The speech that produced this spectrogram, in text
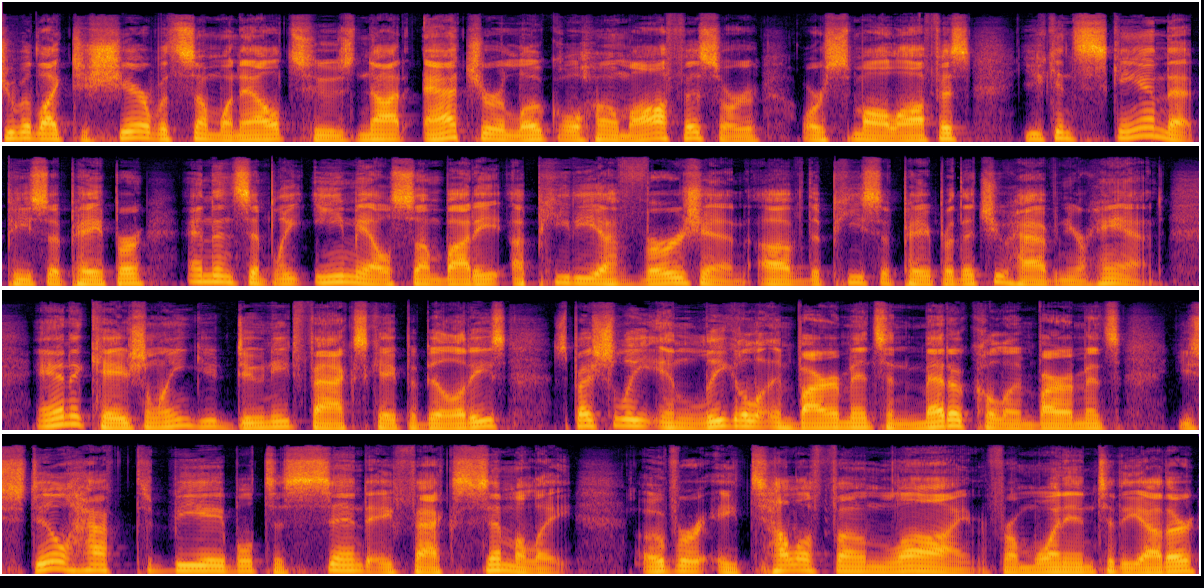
you would like to share with someone else who's not at your local home office or, or small office, you can scan that piece of paper and then simply email somebody a PDF version of the piece of paper that you have in your hand. And occasionally, you do need fax capabilities, especially in legal environments and medical environments. You still have to be able to send a facsimile over a telephone line from one end to the other,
